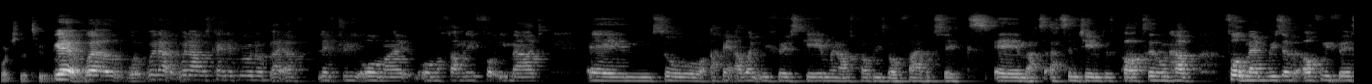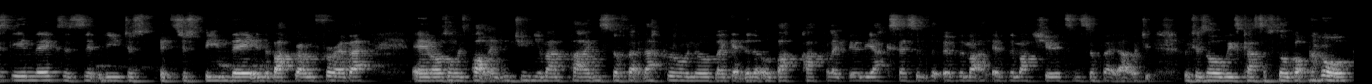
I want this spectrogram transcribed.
watching the team? Yeah, well, when I when I was kind of growing up, like I've lived through all my all my family footy mad. Um, so I think I went to my first game when I was probably about five or six um, at, at St James's Park. So I don't have full memories of, of my first game there because it's literally just it's just been there in the background forever. Um, I was always part of like the junior magpie and stuff like that growing up, like getting the little backpack for like early access of the of the mat of the match shirts and stuff like that, which which is always class. I've still got them all.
